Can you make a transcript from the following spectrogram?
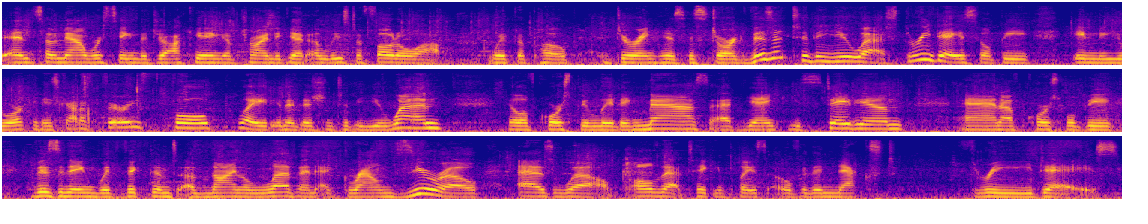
and so now we're seeing the jockeying of trying to get at least a photo op with the Pope during his historic visit to the U.S. Three days he'll be in New York, and he's got a very full plate in addition to the UN. He'll, of course, be leading Mass at Yankee Stadium, and, of course, will be visiting with victims of 9 11 at Ground Zero as well. All of that taking place over the next three days.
